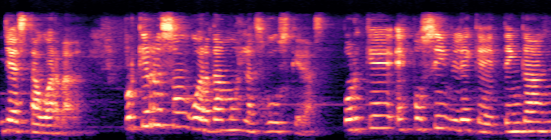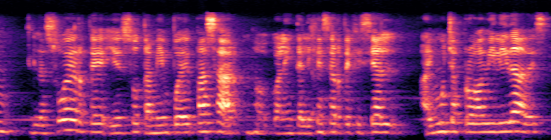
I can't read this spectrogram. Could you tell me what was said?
ya está guardada. ¿Por qué razón guardamos las búsquedas? porque es posible que tengan la suerte, y eso también puede pasar, con la inteligencia artificial hay muchas probabilidades,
